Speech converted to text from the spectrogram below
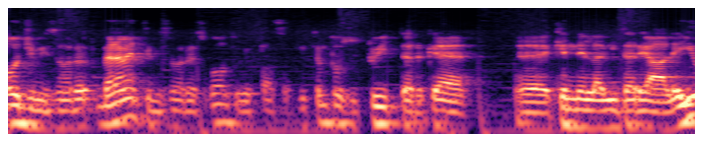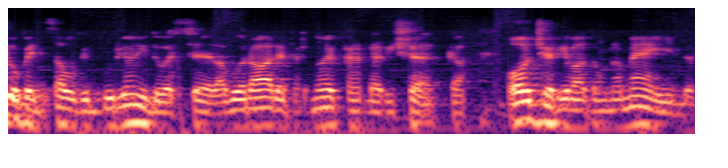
oggi mi sono, veramente mi sono reso conto che passa più tempo su Twitter che, eh, che, nella vita reale. Io pensavo che Burioni dovesse lavorare per noi per la ricerca. Oggi è arrivata una mail,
